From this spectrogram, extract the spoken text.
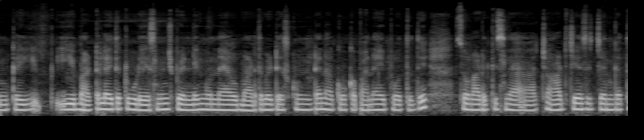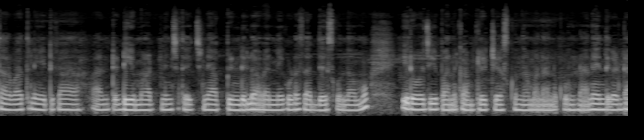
ఇంకా ఈ ఈ బట్టలు అయితే టూ డేస్ నుంచి పెండింగ్ ఉన్నాయి. అవి మడత పెట్టేసుకుంటే నాకు ఒక పని అయిపోతుంది. సో వాడికి స్నా చాట్ చేసి ఇచ్చాను కదా తర్వాత నీట్గా అంటే డిమార్ట్ నుంచి తెచ్చిన ఆ పిండిలు అవన్నీ కూడా సర్దేసుకుందాము. ఈరోజు ఈ పని కంప్లీట్ చేసుకుందామని అనుకుంటున్నాను. ఎందుకంటే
